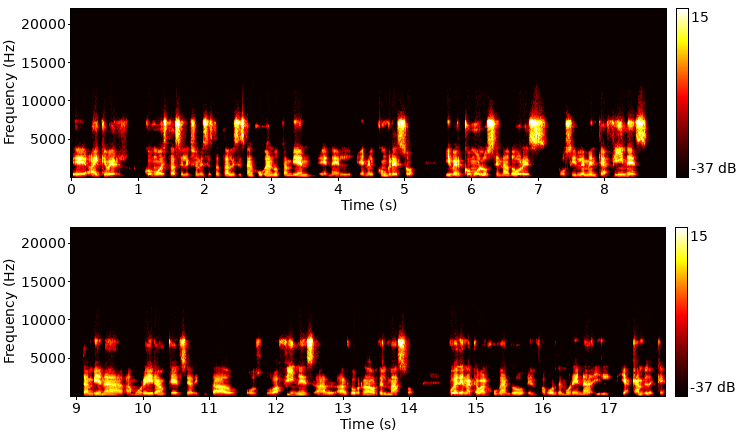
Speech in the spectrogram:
eh, hay que ver cómo estas elecciones estatales están jugando también en el, en el Congreso y ver cómo los senadores posiblemente afines también a, Moreira, aunque él sea diputado, o, afines al, gobernador del Mazo, pueden acabar jugando en favor de Morena y, a cambio de qué.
